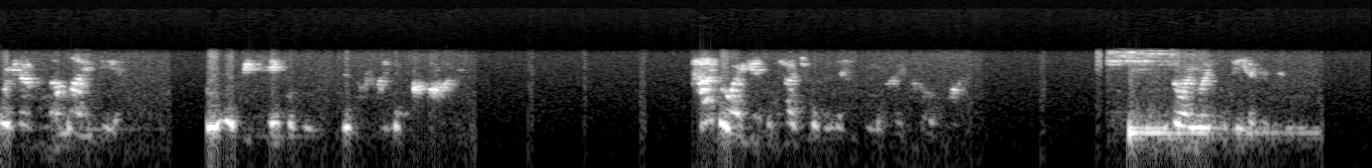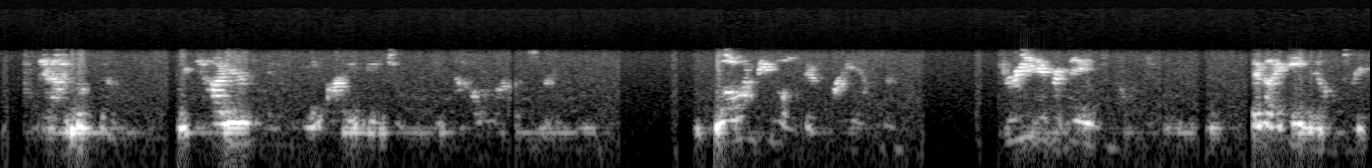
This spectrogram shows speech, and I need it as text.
would have some idea who would be capable of this kind of crime. How do I get in touch with an FBI program? So I went to the internet and I looked up retired FBI agents in Colorado Springs. Lo and behold, there's my answer. Three different names. And I emailed three.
